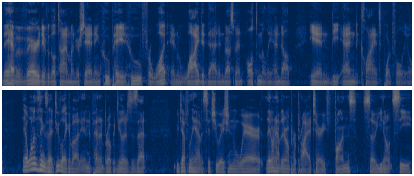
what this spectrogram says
they have a very difficult time understanding who paid who for what and why did that investment ultimately end up in the end client's portfolio. Yeah, one of the things I do like about independent broker dealers is that we definitely have a situation where they don't have their own proprietary funds. So you don't see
